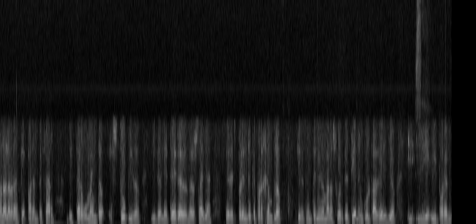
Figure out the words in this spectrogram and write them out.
Bueno, la verdad es que para empezar de este argumento estúpido y deletéreo donde los haya, se desprende que, por ejemplo, quienes han tenido mala suerte tienen culpa de ello y, y- Sí. y por, em,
